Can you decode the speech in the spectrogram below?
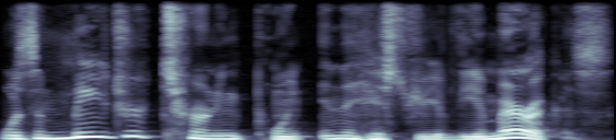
was a major turning point in the history of the Americas.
